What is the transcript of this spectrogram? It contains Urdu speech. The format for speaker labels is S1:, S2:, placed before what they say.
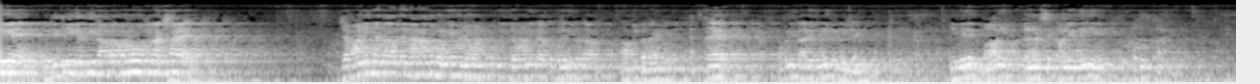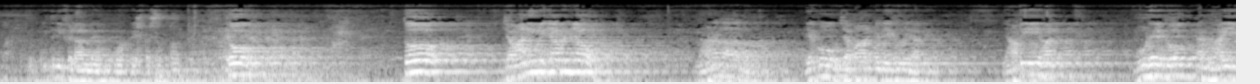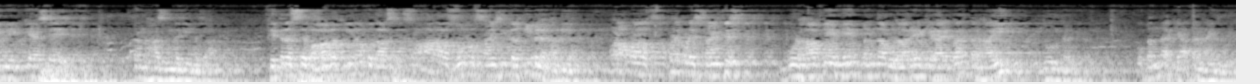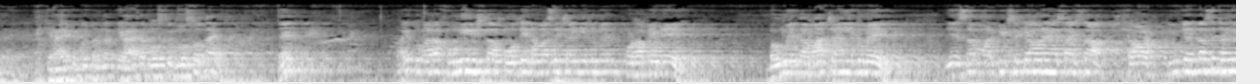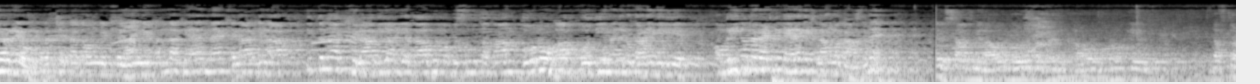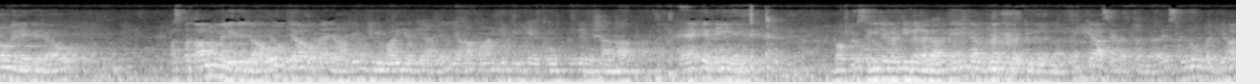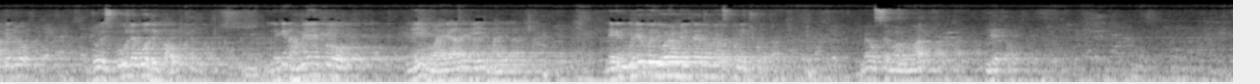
S1: جتنی جلدی دادا بنو، اتنا اچھا ہے۔ جوانی میں داد میں نانا تو بن گئے وہ جوانی میں جوانی کا تو مجھے نہیں پتا، آپ ہی بتائیں گے۔ خیر، اپنی تعریف نہیں کرنی چاہیے۔ یہ میرے بال کلر سے کالے نہیں ہیں، بہت کالے ہیں۔ اتنی فی الحال میں ووٹ پیش کر سکتا ہوں۔ تو تو جوانی میں کیا بن جاؤ؟ نانا دادا بنو۔ دیکھو، جاپان میں دیکھو جا کے یہاں بھی یہی حال بوڑھے لوگ تنہائی میں کیسے تنہا زندگی گزارے فطرت سے بغاوت کی نا، خدا سے سارا زور سائنسی ترقی میں لگا دیا۔ بڑا بڑا بڑے بڑے سائنٹسٹ بڑھاپے میں بندہ بلا رہے کرائے پر تنہائی دور کر دیا۔ وہ بندہ کیا تنہائی دور کرے؟ کرائے پہ کوئی بندہ، کرائے کا دوست دوست ہوتا ہے؟ بھائی، تمہارا خونی رشتہ پوتے نوازے چاہیے تمہیں، بڑھاپے میں۔ بہویں داماد چاہیے تمہیں۔ یہ سب مارکیٹ سے کیا ہو رہے ہیں ایسا ایسا شارٹ کیونکہ اللہ سے جنگ لڑ رہے ہو۔ بچے پیدا ہوں گے، کھلائیں گے۔ اللہ کہہ رہے ہیں میں کھلا کھلا اتنا کھلا دیا، یہ مبسوط اقام دونوں ہاتھ کھو دیے میں نے لٹانے کے لیے۔ امریکہ میں بیٹھ کے کہہ رہے ہیں کہ کھلاؤں گا کہاں سے؟ میں۔ ساتھ ملاؤ دونوں کا گھر دکھاؤ دونوں کے دفتروں میں لے کے جاؤ اسپتالوں میں لے کے جاؤ۔ کیا ہوتا ہے یہاں پہ؟ ان کی بیماریاں کیا ہیں؟ یہاں پان کے ٹیکے تھوک کے نشانات ہیں کہ نہیں ہیں؟ ڈاکٹر صحیح جگہ ٹیکا لگاتے ہیں یا غلط جگہ ٹیکا لگاتے ہیں؟ کیا سیٹ اپ چل رہا ہے اسکولوں میں؟ یہاں کے جو جو اسکول ہے وہ دکھاؤ۔ لیکن ہمیں تو یہی گھمائے جا رہے ہیں گھمائے جا رہے لیکن مجھے کوئی گورا ملتا ہے تو میں اس کو نہیں چھوڑتا۔ میں اس سے معلومات لیتا ہوں۔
